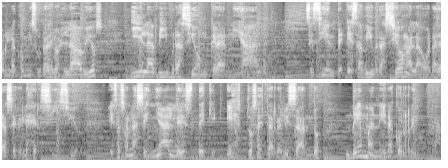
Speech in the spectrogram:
por la comisura de los labios y la vibración craneal. Se siente esa vibración a la hora de hacer el ejercicio. Estas son las señales de que esto se está realizando de manera correcta.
